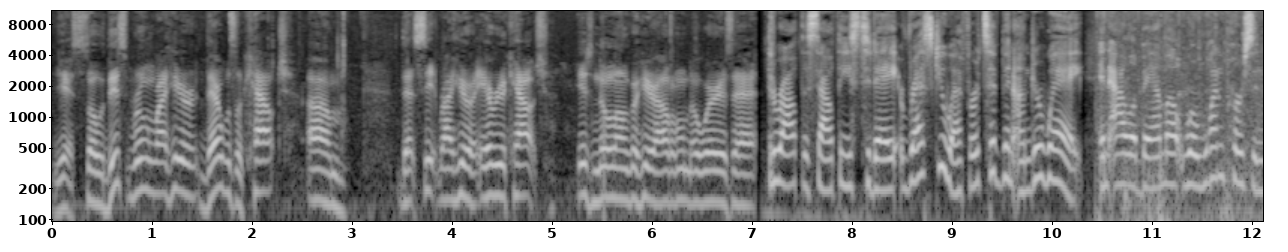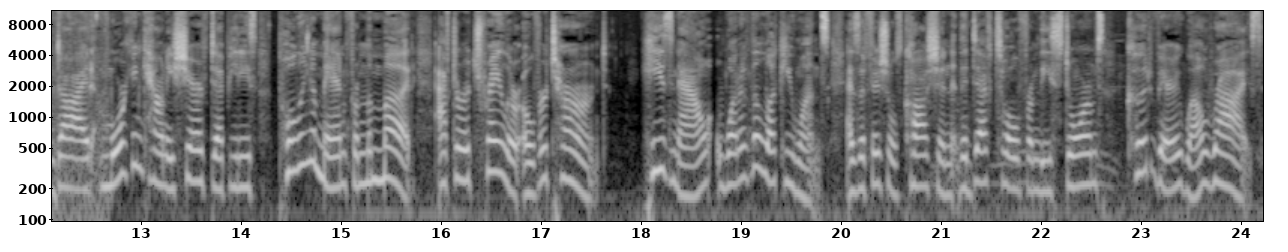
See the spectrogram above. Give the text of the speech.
Yes, so this room right here, there was a couch um, that sit right here, an area couch is no longer here. I don't know where he's at. Throughout the southeast today, rescue efforts have been underway. In Alabama, where one person died, Morgan County Sheriff deputies pulling a man from the mud after a trailer overturned. He's now one of the lucky ones, as officials caution the death toll from these storms could very well rise.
